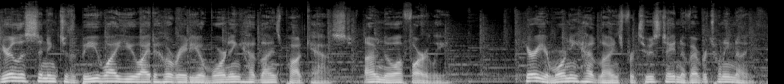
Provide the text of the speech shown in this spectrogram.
You're listening to the BYU Idaho Radio Morning Headlines Podcast. I'm Noah Farley. Here are your morning headlines for Tuesday, November 29th.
